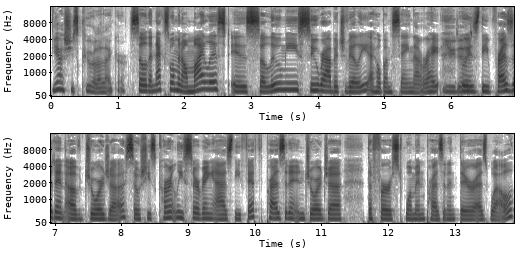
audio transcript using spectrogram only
yeah, she's cool. I like her. So the next woman on my list is Salome Zourabichvili. I hope I'm saying that right. You did. is the president of Georgia. So she's currently serving as the fifth president in Georgia, the first woman president there as well.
